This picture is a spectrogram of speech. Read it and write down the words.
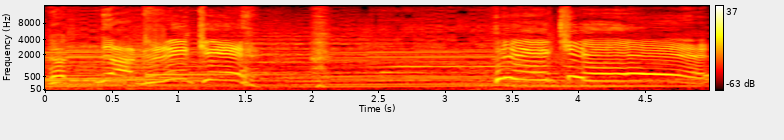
Ricky! Ricky!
